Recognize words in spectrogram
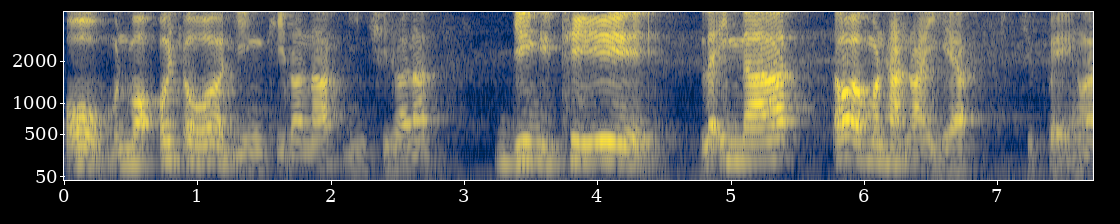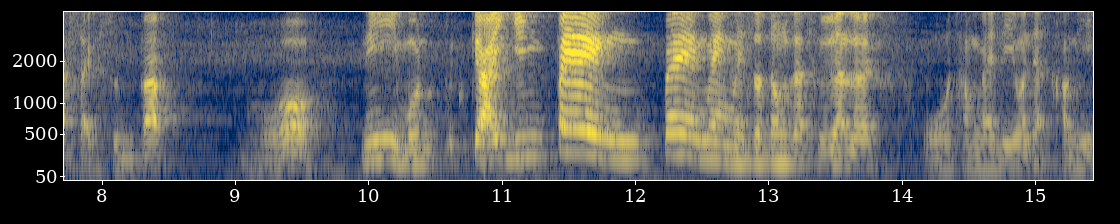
โอ้ มันบอกโอ้ยโอ้ยิงทีละนัด ยิงทีละนัด ยิงอีกที และอีกนัด เออ มันหันมาอีกแล้วสิเป๋งล้วใส่กระสุนปั๊บ โอ้โห นี่หมุนไกยิงเป้ง เป้งแม่งไม่สะทงสะเทือนเลย โอ้ทำไงดีวะเนี่ยคราวนี้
